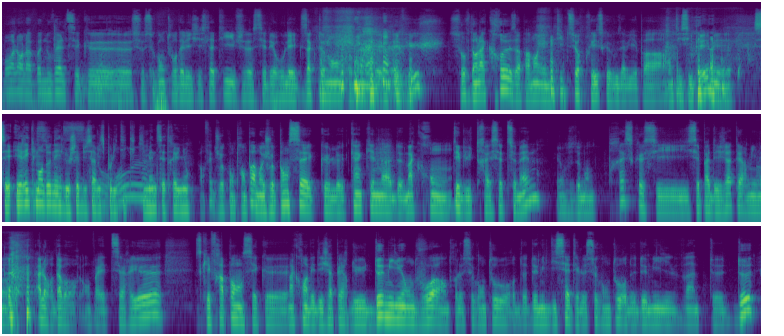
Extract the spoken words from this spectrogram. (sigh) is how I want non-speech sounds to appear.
Bon, alors la bonne nouvelle, c'est que euh, ce second tour des législatives euh, s'est déroulé exactement comme on avait prévu. Sauf dans la Creuse, apparemment, il y a une petite surprise que vous n'aviez pas anticipée. Mais (laughs) C'est Éric Mandonnet, le chef du service politique, qui mène cette réunion. en fait, je comprends pas. Moi, je pensais que le quinquennat de Macron débuterait cette semaine. Et on se demande presque si c'est pas déjà terminé. (laughs) Alors, d'abord, on va être sérieux. Ce qui est frappant, c'est que Macron avait déjà perdu 2 millions de voix entre le second tour de 2017 et le second tour de 2022.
